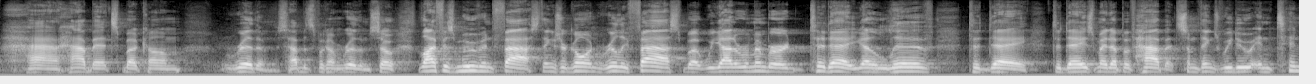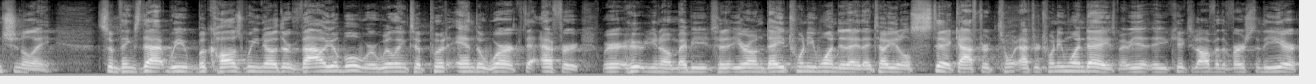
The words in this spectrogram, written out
ha- habits become rhythms. Habits become rhythms. So life is moving fast. Things are going really fast, but we got to remember today. You got to live today. Today is made up of habits, some things we do intentionally some things that we because we know they're valuable we're willing to put in the work the effort. We're you know maybe you're on day 21 today. They tell you it'll stick after after 21 days. Maybe you kicked it off at the first of the year.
